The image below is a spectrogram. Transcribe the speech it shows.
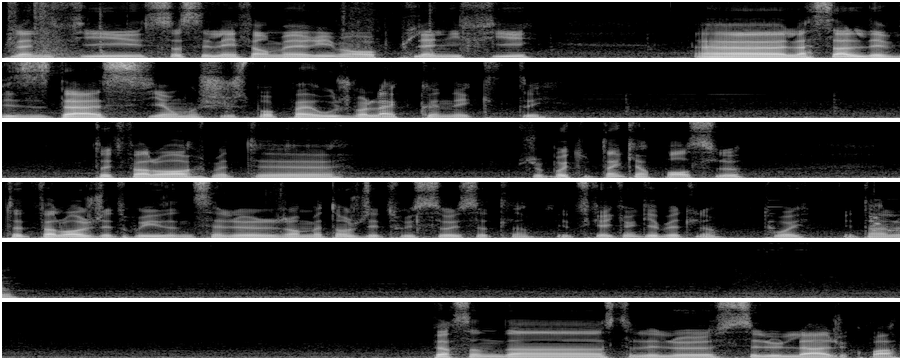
planifier. Ça, c'est l'infirmerie, mais on va planifier euh, la salle de visitation. Moi, je sais juste pas par où je vais la connecter. Peut-être falloir que je mette. Euh... Je veux pas tout le temps qu'il repasse là. Peut-être falloir que je détruise une cellule. Genre, mettons, je détruis ça ici là. Y a-tu quelqu'un qui habite là? Toi, étant là. Personne dans cette cellule-là, je crois.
